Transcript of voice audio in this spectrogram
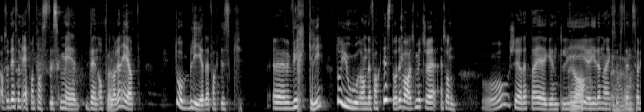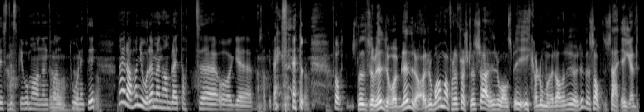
altså det som er fantastisk med den oppfølgeren, er at da blir det faktisk eh, virkelig. Da gjorde han det faktisk. Da. Det var så mye en sånn Å, skjer dette egentlig Ja. i denne eksistensialistiske romanen fra Ja, 92? Nei da, han gjorde det, men han ble tatt eh, og uh, satt i fengsel. For, Så det, så ble det ble en rar roman. Da. For det første så er det en roman som ikke har noe med hverandre å gjøre, men samtidig så henger den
